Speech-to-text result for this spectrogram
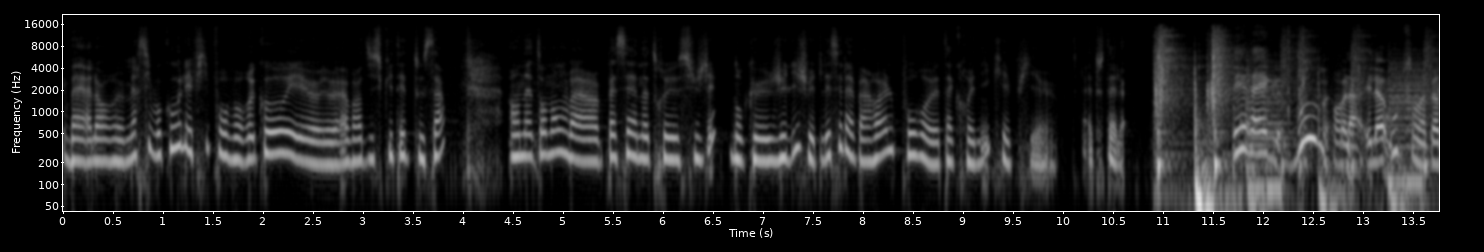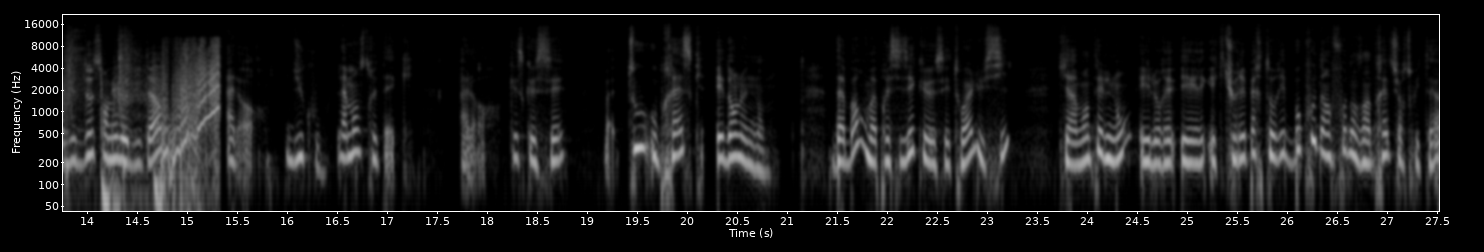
Ben alors, euh, merci beaucoup les filles pour vos recos et euh, avoir discuté de tout ça. En attendant, on va passer à notre sujet. Donc, euh, Julie, je vais te laisser la parole pour euh, ta chronique et puis euh, à tout à l'heure. Les règles, boum Voilà, et là, oups, on a perdu 200 000 auditeurs. Alors, du coup, la Monstre Tech. Alors, qu'est-ce que c'est? Bah, Tout ou presque est dans le nom. D'abord, on va préciser que c'est toi, Lucie, qui a inventé le nom et, le ré- et- que tu répertories beaucoup d'infos dans un thread sur Twitter.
